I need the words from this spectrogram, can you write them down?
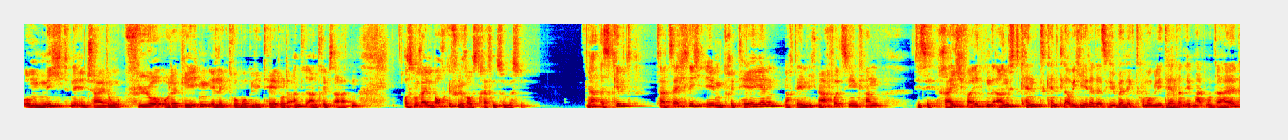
um nicht eine Entscheidung für oder gegen Elektromobilität oder andere Antriebsarten aus dem reinen Bauchgefühl raustreffen zu müssen. Ja, es gibt tatsächlich eben Kriterien, nach denen ich nachvollziehen kann, diese Reichweitenangst kennt, kennt glaube ich jeder, der sich über Elektromobilität mhm. dann eben halt unterhält.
